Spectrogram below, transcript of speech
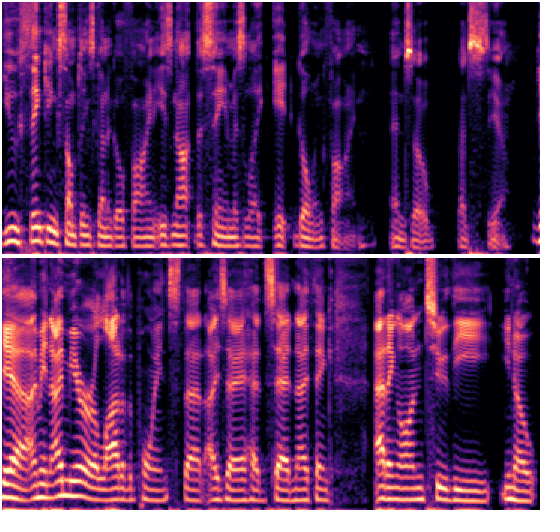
you thinking something's going to go fine is not the same as like it going fine and so that's yeah Yeah, I mean, I mirror a lot of the points that Isaiah had said, and I think adding on to the, you know,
